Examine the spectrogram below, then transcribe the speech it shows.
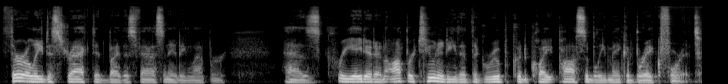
thoroughly distracted by this fascinating leper has created an opportunity that the group could quite possibly make a break for it.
